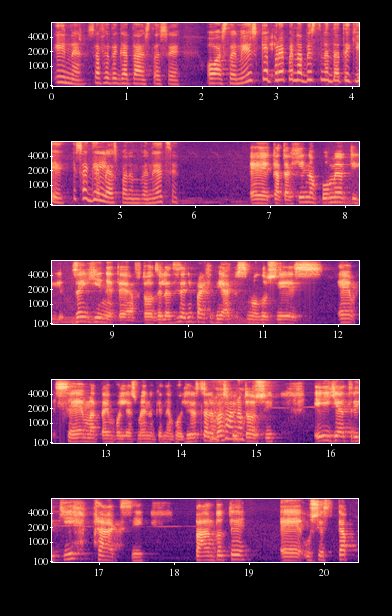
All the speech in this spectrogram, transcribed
είναι σε αυτή την κατάσταση; Ο ασθενής και πρέπει να μπει στην εντατική. Η εισαγγελέας παρεμβαίνει, έτσι. Ε, καταρχήν να πούμε ότι δεν γίνεται αυτό. Δηλαδή δεν υπάρχει διάκριση νομοδοσίες ε, σε αίματα εμβολιασμένων και ανεμβολίαστων. Αλλά, βάση περιπτώσει, η γιατρική πράξη πάντοτε ε, ουσιαστικά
